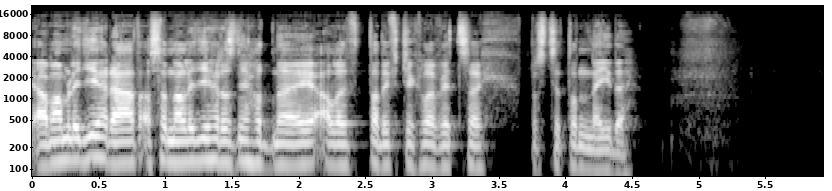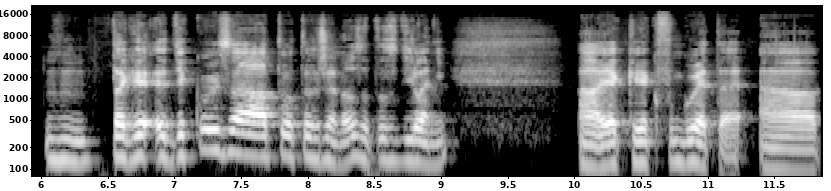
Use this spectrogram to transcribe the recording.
já mám lidi hrát a jsem na lidi hrozně hodnej, ale tady v těchto věcech prostě to nejde. Hmm. Tak děkuji za tu otevřenost, za to sdílení. Uh, jak, jak fungujete? Uh,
